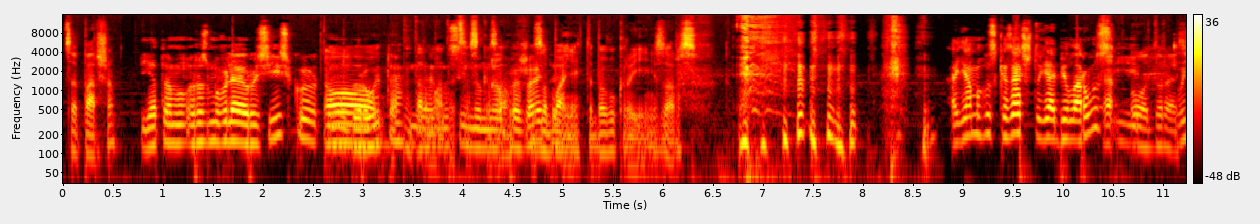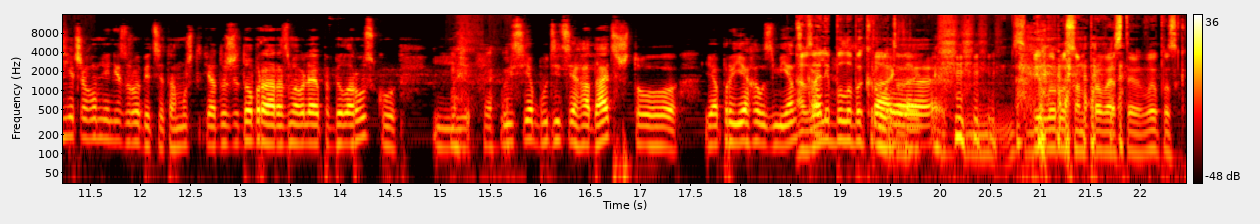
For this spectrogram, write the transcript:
Це перше. Я там розмовляю російською, тому даруйте, не, не сильно не ображайте. Забанять тебе в Україні зараз. А я магу сказаць што я беларус Е, і О, речі. нічого мені не зробіце таму што я дуже добра размаўляю по-беларуску і вы все будете гадаць што я прыехаў з. А взагалі было бы круто так, так. з беларусам провести випуск.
